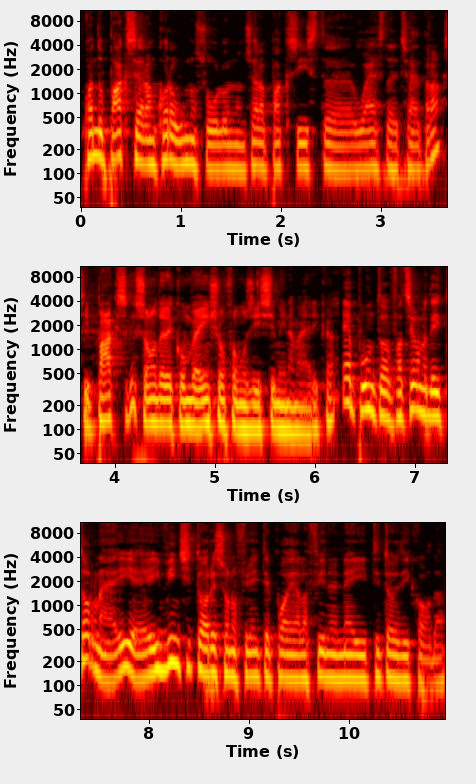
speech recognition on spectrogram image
Quando PAX era ancora uno solo, non c'era PAX East, West, eccetera. Sì, PAX che sono delle convention famosissime in America. E appunto facevano dei tornei e i vincitori sono finiti poi alla fine nei titoli di coda.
